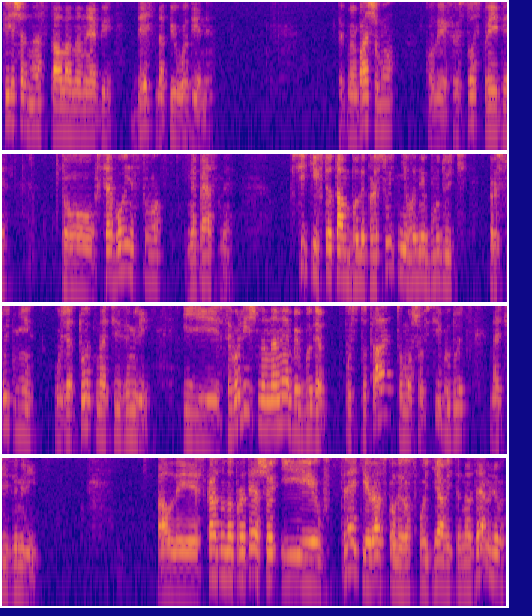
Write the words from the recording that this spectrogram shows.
тиша настала на небі десь на півгодини. Як ми бачимо, коли Христос прийде, то все воїнство небесне, всі ті, хто там були присутні, вони будуть присутні уже тут, на цій землі. І символічно на небі буде пустота, тому що всі будуть на цій землі. Але сказано про те, що і в третій раз, коли Господь явиться на землю,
